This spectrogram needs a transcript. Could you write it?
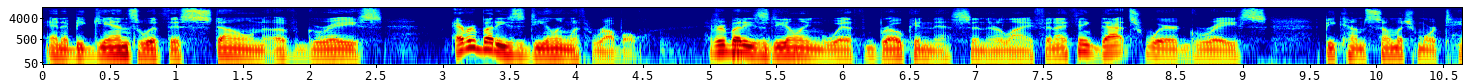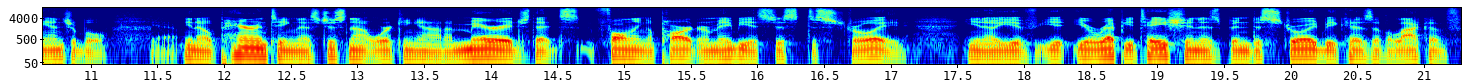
And it begins with this stone of grace. Everybody's dealing with rubble. Everybody's dealing with brokenness in their life. And I think that's where grace becomes so much more tangible. Yeah. You know, parenting that's just not working out, a marriage that's falling apart, or maybe it's just destroyed you know you've you, your reputation has been destroyed because of a lack of,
